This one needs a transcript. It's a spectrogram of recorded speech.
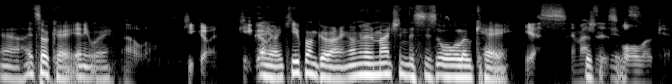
Yeah, it's okay. Anyway, Oh well. Keep going. Keep going. anyway, keep on going. I'm going to imagine this is all okay. Yes. Imagine it's is. all okay.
